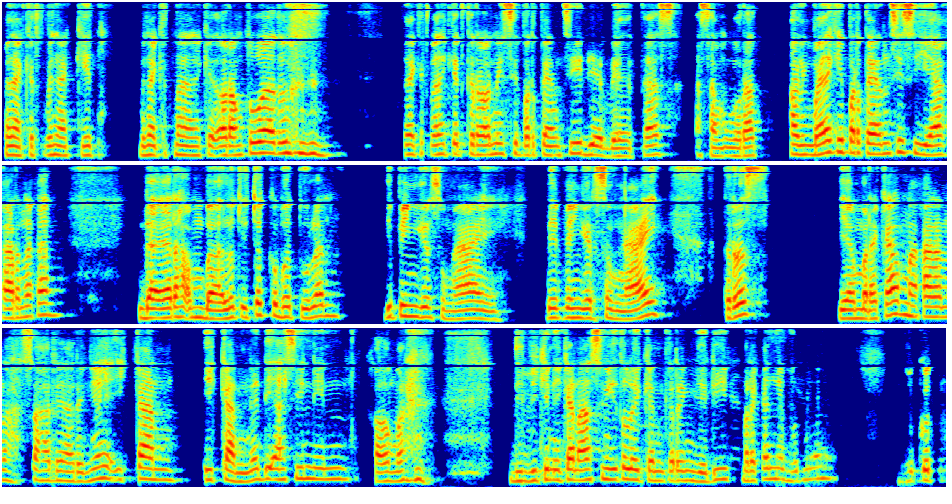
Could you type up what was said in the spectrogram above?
penyakit-penyakit penyakit-penyakit orang tua tuh. Penyakit-penyakit kronis, hipertensi, diabetes, asam urat. Paling banyak hipertensi sih ya karena kan daerah Embalut itu kebetulan di pinggir sungai. Di pinggir sungai terus ya mereka makanan sehari-harinya ikan. Ikannya diasinin. Kalau mereka dibikin ikan asin itu loh, ikan kering. Jadi mereka nyebutnya jukut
